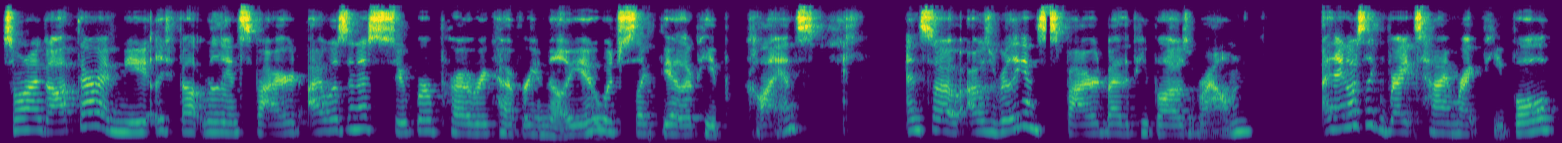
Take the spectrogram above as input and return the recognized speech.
So when I got there, I immediately felt really inspired. I was in a super pro recovery milieu, which is like the other people clients. And so I was really inspired by the people I was around. I think it was like right time, right people.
